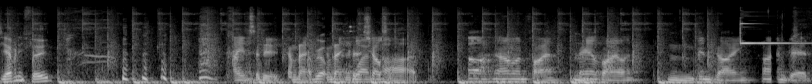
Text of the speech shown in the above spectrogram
you have any food? I used to do. Come back. Come back to the shelter. Heart. Oh, no, I'm on fire. Hmm. They are violent. Hmm. I'm dying. I'm dead.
